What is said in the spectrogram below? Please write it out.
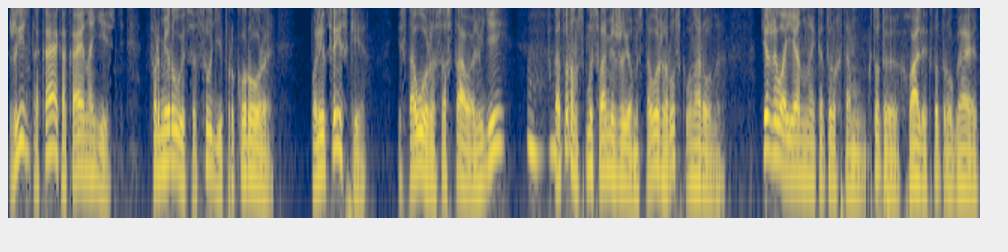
Жизнь такая, какая она есть. Формируются судьи, прокуроры, полицейские из того же состава людей, угу. в котором мы с вами живем, из того же русского народа. Те же военные, которых там кто-то хвалит, кто-то ругает,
